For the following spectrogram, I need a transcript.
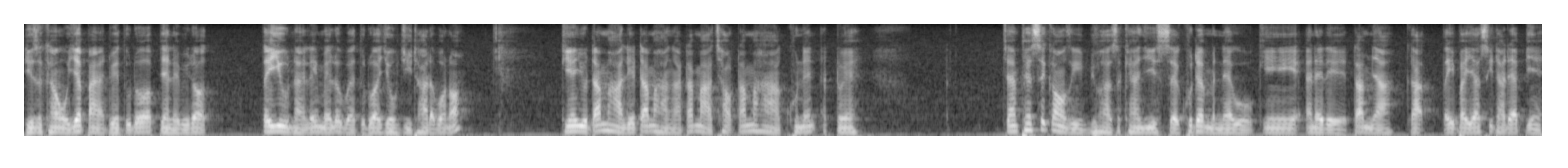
ဒီစခန်းကိုရက်ပိုင်းအတွင်းသူတို့ပြန်လည်ပြီးတော့သိယူနိုင်လိမ့်မယ်လို့ပဲသူတို့ကယုံကြည်ထားတယ်ပေါ့နော် KNU တမဟာလေးတမဟာ9တမဟာ6တမဟာ9နဲ့အတွင်း ကျန်ဖက်စစ်ကောင်စီမြို့ဟာစခန်းကြီး10ခုတက်မနေ့ကို KNL တပ်များကတိတ်ပရရှိထားတဲ့အပြင်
